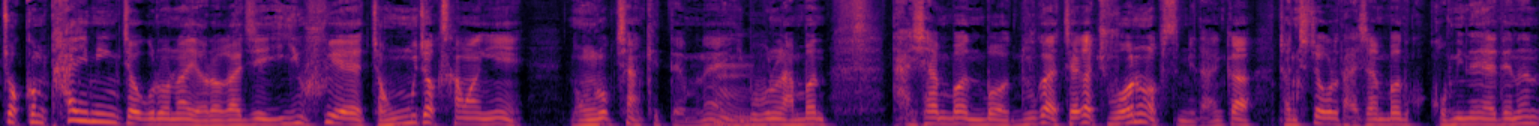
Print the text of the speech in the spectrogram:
조금 타이밍적으로나 여러 가지 이후에 정무적 상황이 녹록치 않기 때문에 음. 이 부분을 한번 다시 한번 뭐 누가 제가 주어는 없습니다. 그러니까 전체적으로 다시 한번 고민해야 되는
